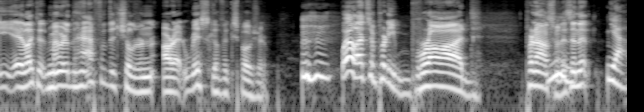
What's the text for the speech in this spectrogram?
I like to remember that half of the children are at risk of exposure. Mm-hmm. Well, that's a pretty broad pronouncement, isn't it? Yeah.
